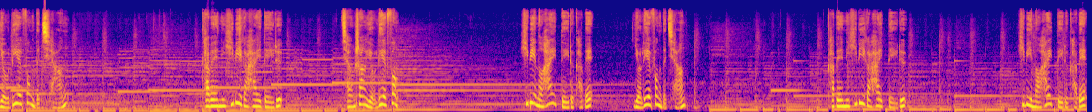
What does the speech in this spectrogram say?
有裂缝的墙。壁にひびが入っている。墙上有裂缝。 ひびの入っている壁。有裂缝的墙。壁にひびが入っている。ひびの入っている壁。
